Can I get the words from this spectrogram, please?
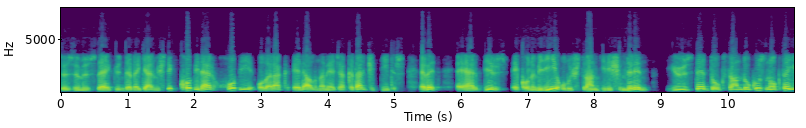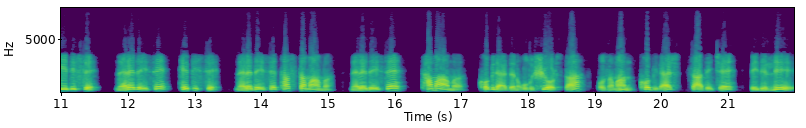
sözümüzle gündeme gelmiştik. Kobiler hobi olarak ele alınamayacak kadar ciddidir. Evet eğer bir ekonomiyi oluşturan girişimlerin %99.7'si neredeyse hepsi neredeyse tas tamamı neredeyse tamamı kobilerden oluşuyorsa o zaman kobiler sadece belirli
